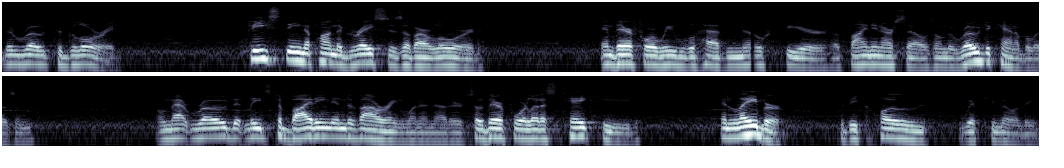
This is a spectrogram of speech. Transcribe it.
the road to glory, feasting upon the graces of our Lord. And therefore, we will have no fear of finding ourselves on the road to cannibalism, on that road that leads to biting and devouring one another. So, therefore, let us take heed and labor to be clothed with humility.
